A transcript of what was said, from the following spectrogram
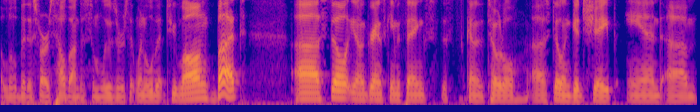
a little bit as far as held on to some losers that went a little bit too long, but. Uh, still, you know, grand scheme of things, this is kind of the total. Uh, still in good shape, and um,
